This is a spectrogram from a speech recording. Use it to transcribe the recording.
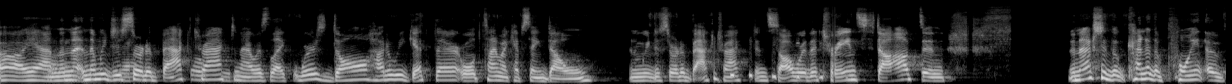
Oh yeah, and then and then we just yeah. sort of backtracked, so and I was like, "Where's Dawn? How do we get there?" Well, at the time I kept saying Dawn, and we just sort of backtracked and saw where the train stopped, and and actually, the kind of the point of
